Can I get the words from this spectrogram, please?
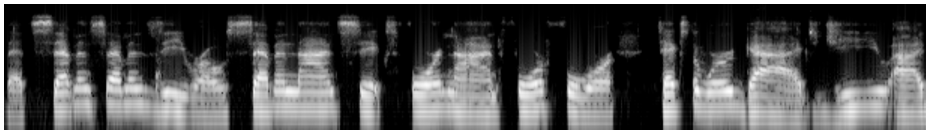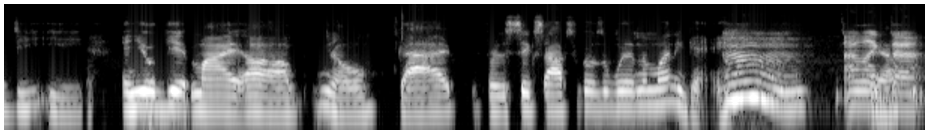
That's 770 796 4944. Text the word guides, G U I D E, and you'll get my, uh, you know, guide for the six obstacles of winning the money game. Mm, I like yeah. that.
